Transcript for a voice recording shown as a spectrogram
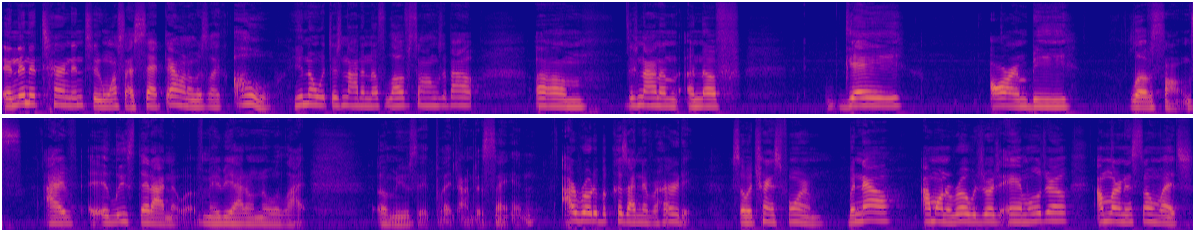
And then it turned into once I sat down, I was like, oh, you know what? There's not enough love songs about. Um, there's not en- enough gay R&B love songs. I've at least that I know of. Maybe I don't know a lot of music, but I'm just saying. I wrote it because I never heard it, so it transformed. But now I'm on the road with Georgia Anne Muldrow. I'm learning so much.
